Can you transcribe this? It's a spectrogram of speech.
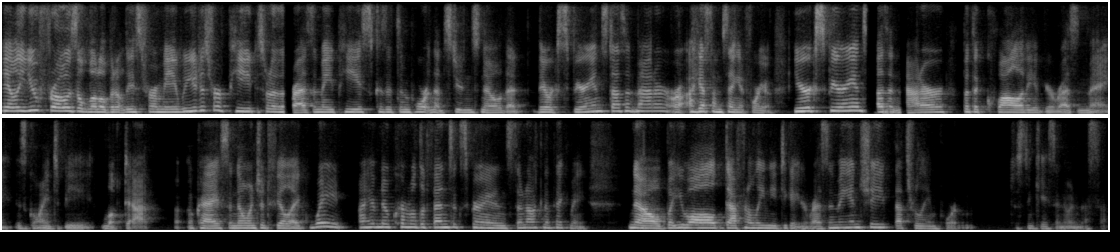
Kaylee, you froze a little bit, at least for me. Will you just repeat sort of the resume piece? Because it's important that students know that their experience doesn't matter. Or I guess I'm saying it for you. Your experience doesn't matter, but the quality of your resume is going to be looked at. Okay. So no one should feel like, wait, I have no criminal defense experience. They're not going to pick me. No, but you all definitely need to get your resume in shape. That's really important, just in case anyone missed that.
